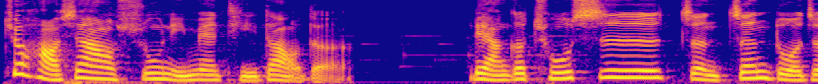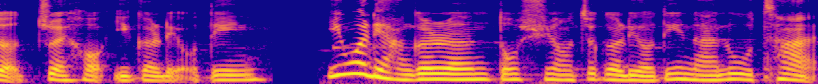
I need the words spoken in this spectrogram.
就好像书里面提到的。两个厨师正争夺着最后一个柳丁，因为两个人都需要这个柳丁来入菜，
